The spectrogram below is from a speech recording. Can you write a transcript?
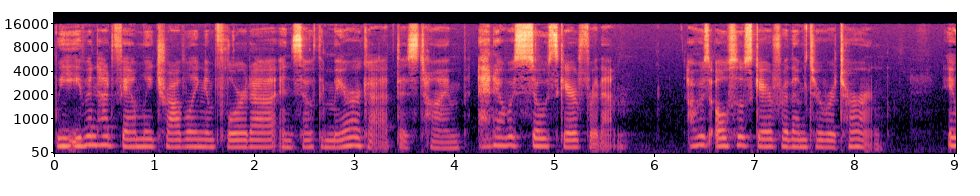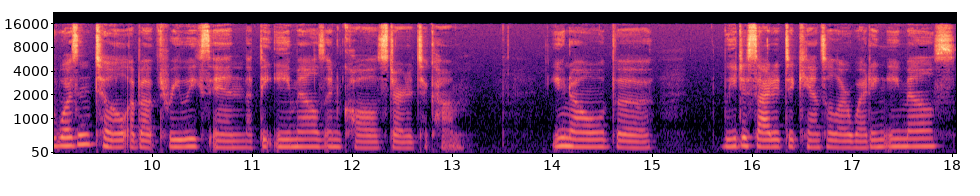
We even had family traveling in Florida and South America at this time, and I was so scared for them. I was also scared for them to return. It wasn't till about three weeks in that the emails and calls started to come. You know, the we decided to cancel our wedding emails.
